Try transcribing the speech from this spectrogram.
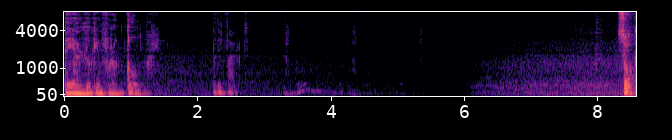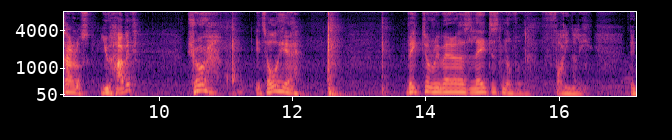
they are looking for a gold mine. But in fact, So, Carlos, you have it? sure, it's all here. Victor Rivera's latest novel. Finally. The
